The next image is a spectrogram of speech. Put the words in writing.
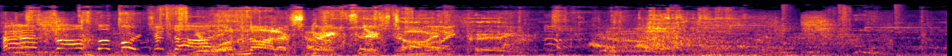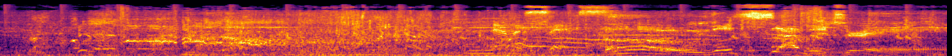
Hands off the merchandise! You will not escape this time. My pain. Nemesis. Oh, the savagery!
